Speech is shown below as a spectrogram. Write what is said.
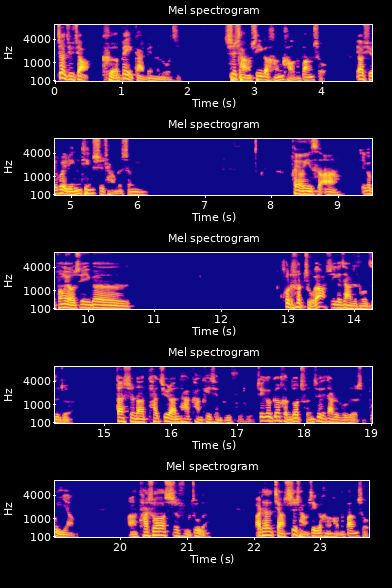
这就叫可被改变的逻辑。市场是一个很好的帮手，要学会聆听市场的声音。很有意思啊，这个冯柳是一个。或者说主要是一个价值投资者，但是呢，他居然他看 K 线图辅助，这个跟很多纯粹的价值投资者是不一样的啊。他说是辅助的，而且他讲市场是一个很好的帮手，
